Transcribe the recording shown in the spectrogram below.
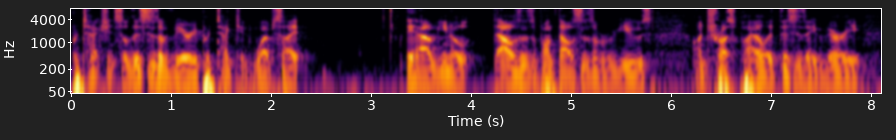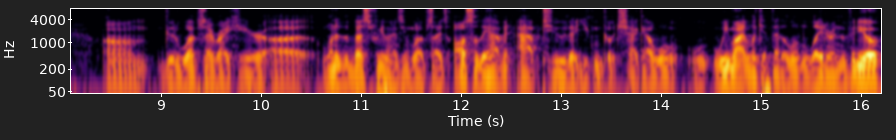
protection. So this is a very protected website. They have, you know, thousands upon thousands of reviews on Trustpilot. This is a very um, good website right here. Uh, one of the best freelancing websites. Also, they have an app too that you can go check out. We'll, we might look at that a little later in the video.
